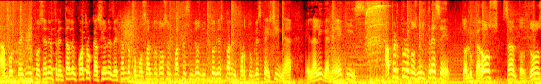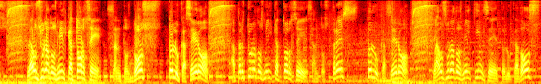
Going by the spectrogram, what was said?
Ambos técnicos se han enfrentado en cuatro ocasiones dejando como saldo dos empates y dos victorias para el portugués Caixinha en la Liga MX. Apertura 2013, Toluca 2, Santos 2. Clausura 2014, Santos 2, Toluca 0. Apertura 2014, Santos 3, Toluca 0. Clausura 2015, Toluca 2,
